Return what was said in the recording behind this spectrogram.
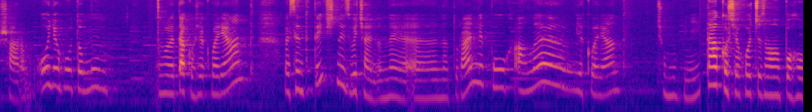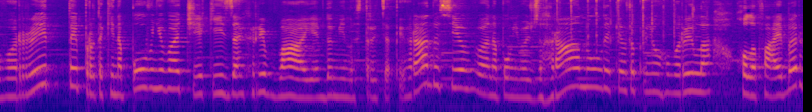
шаром одягу. Тому також як варіант синтетичний, звичайно, не е, натуральний пух, але як варіант. Чому б ні? Також я хочу з вами поговорити про такий наповнювач, який загріває до мінус 30 градусів. Наповнювач з гранул, як я вже про нього говорила, холофайбер.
